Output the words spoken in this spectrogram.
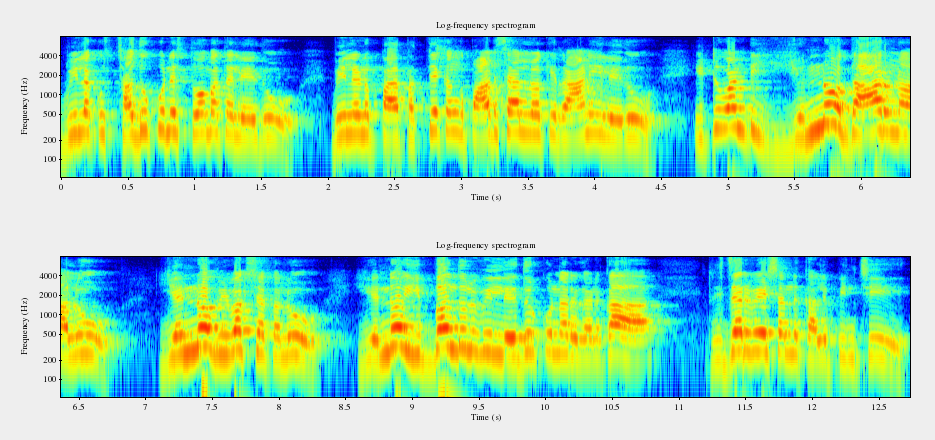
వీళ్ళకు చదువుకునే స్తోమత లేదు. వీళ్ళను ప- ప్రత్యేకంగా పాఠశాలలోకి రానిలేదు. ఇటువంటి ఎన్నో దారుణాలు ఎన్నో వివక్షతలు ఎన్నో ఇబ్బందులు వీళ్ళు ఎదుర్కొన్నారు కనుక రిజర్వేషన్ కల్పించి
